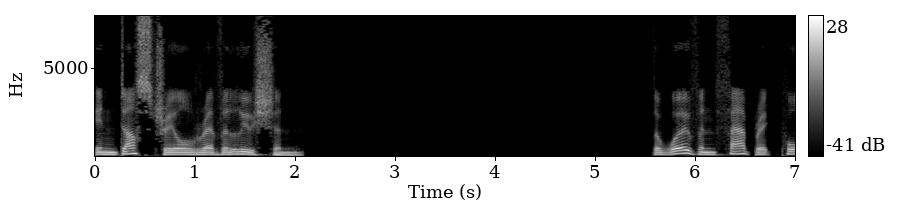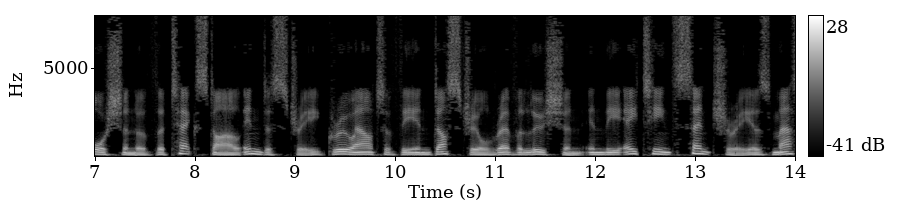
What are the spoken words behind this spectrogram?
Industrial Revolution The woven fabric portion of the textile industry grew out of the Industrial Revolution in the 18th century as mass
